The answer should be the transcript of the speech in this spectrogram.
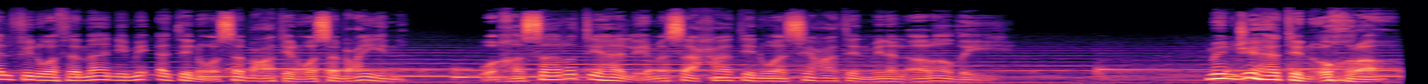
1877 وخسارتها لمساحات واسعة من الأراضي. من جهة أخرى،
